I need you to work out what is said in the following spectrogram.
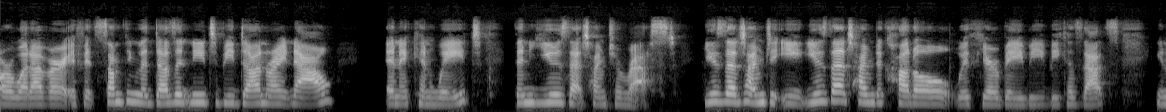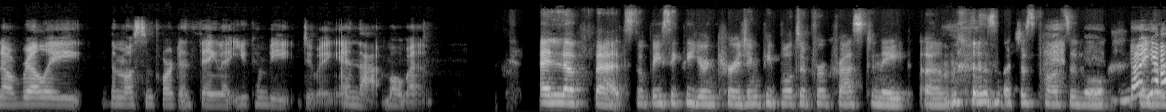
or whatever. If it's something that doesn't need to be done right now and it can wait, then use that time to rest use that time to eat use that time to cuddle with your baby because that's you know really the most important thing that you can be doing in that moment I love that. So basically, you're encouraging people to procrastinate um, as much as possible. No, yeah,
